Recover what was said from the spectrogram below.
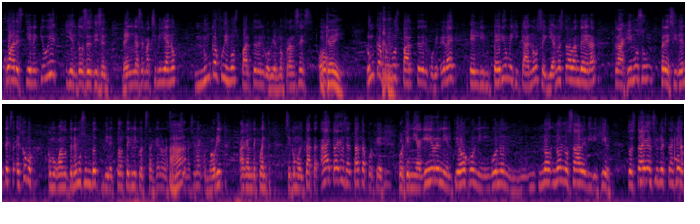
Juárez tiene que huir y entonces dicen, véngase Maximiliano, nunca fuimos parte del gobierno francés. Ok. Nunca fuimos parte del gobierno. Era el imperio mexicano, seguía nuestra bandera. Trajimos un presidente. Es como, como cuando tenemos un director técnico extranjero en la Ajá. selección nacional, como ahorita. Hagan de cuenta. Así como el Tata. Ay, tráiganse al Tata porque, porque ni Aguirre, ni el Piojo, ni ninguno no, no nos sabe dirigir. Entonces tráiganse un extranjero.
